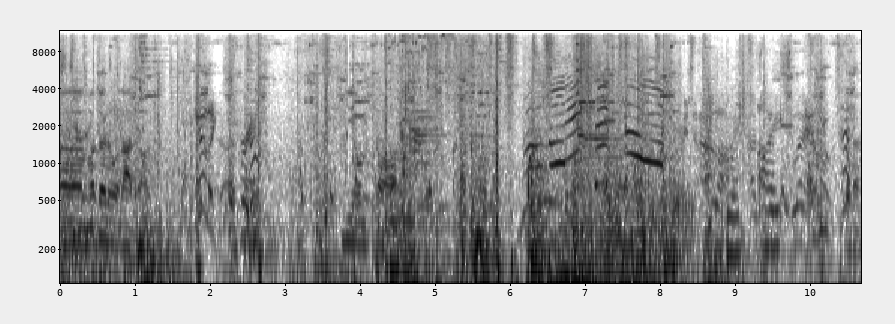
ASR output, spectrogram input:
um, I don't know what that does. Neon Star. Okay,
